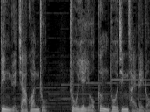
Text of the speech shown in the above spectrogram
订阅加关注，主页有更多精彩内容。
